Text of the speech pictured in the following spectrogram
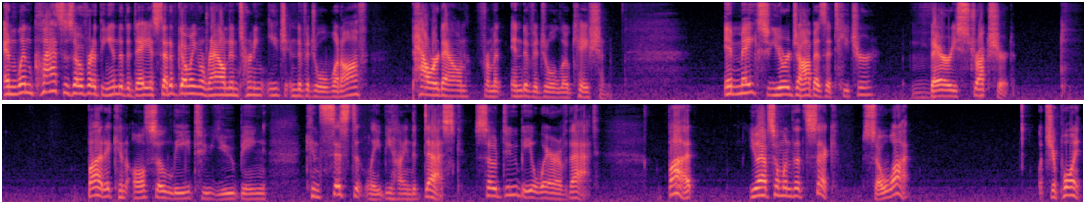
And when class is over at the end of the day, instead of going around and turning each individual one off, power down from an individual location. It makes your job as a teacher very structured but it can also lead to you being consistently behind a desk. So do be aware of that. But you have someone that's sick. So what? What's your point?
